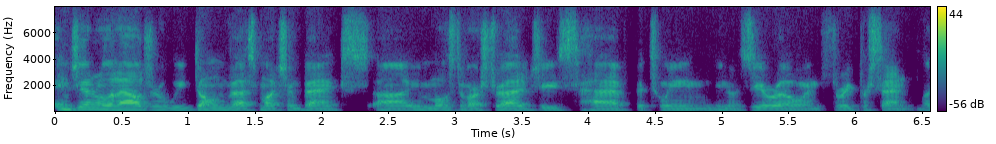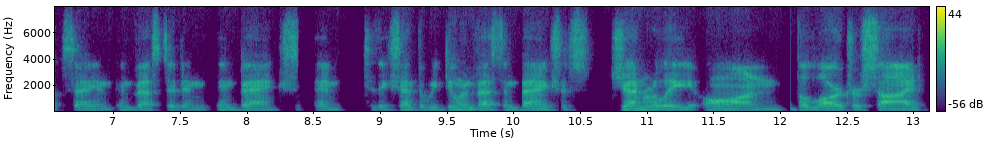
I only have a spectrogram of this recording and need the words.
In general at Alger, we don't invest much in banks. Uh, most of our strategies have between you know zero and three percent, let's say, in, invested in in banks. And to the extent that we do invest in banks, it's generally on the larger side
